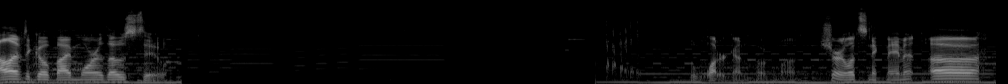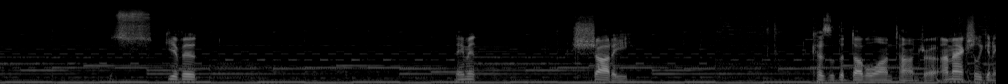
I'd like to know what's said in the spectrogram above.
I'll have to go buy more of those too. The water gun Pokemon. Sure, let's nickname it. Uh, let's give it. Name it Shoddy. Because of the double entendre. I'm actually gonna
